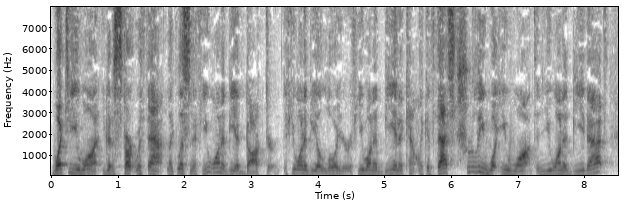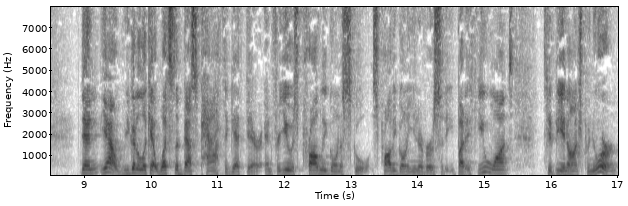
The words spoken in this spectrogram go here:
what do you want? You got to start with that. Like, listen, if you want to be a doctor, if you want to be a lawyer, if you want to be an accountant, like if that's truly what you want and you want to be that, then yeah, you got to look at what's the best path to get there. And for you, it's probably going to school. It's probably going to university. But if you want to be an entrepreneur,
